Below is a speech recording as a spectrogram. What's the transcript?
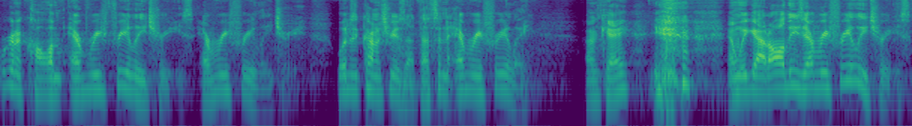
we're going to call them every freely trees. Every freely tree. What kind of tree is that? That's an every freely. Okay? and we got all these every freely trees.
